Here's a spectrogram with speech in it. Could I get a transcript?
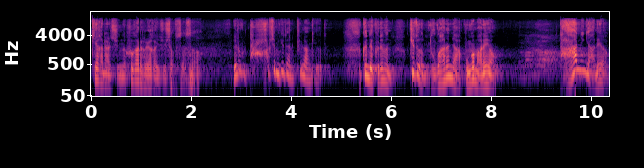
개간할 수 있는 허가를 허락해 주시옵소서. 이런 걸 다 합치면 기도하는 필요한 게거든요. 근데 그러면 기도는 누가 하느냐? 궁금 안 해요? 다 하는 게 아니에요.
